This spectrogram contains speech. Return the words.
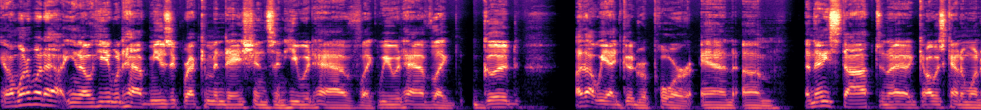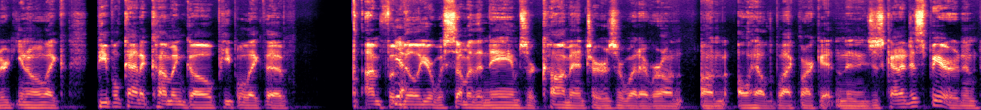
you know, I wonder what I- you know, he would have music recommendations and he would have like we would have like good I thought we had good rapport and um and then he stopped and I always kind of wondered, you know, like people kind of come and go, people like the I'm familiar with some of the names or commenters or whatever on on All Hail the Black Market, and then he just kind of disappeared. And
